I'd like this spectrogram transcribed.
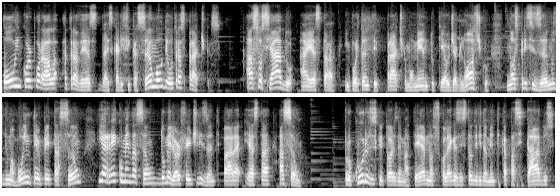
ou incorporá-la através da escarificação ou de outras práticas. Associado a esta importante prática, momento que é o diagnóstico, nós precisamos de uma boa interpretação e a recomendação do melhor fertilizante para esta ação. Procure os escritórios da Emater, nossos colegas estão devidamente capacitados.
